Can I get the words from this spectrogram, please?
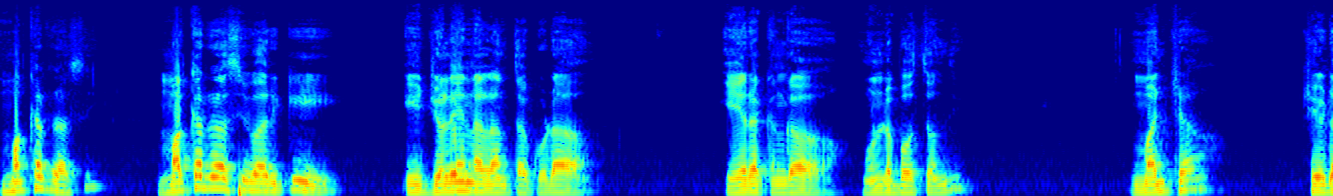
మకర రాశి. మకర రాశి వారికి ఈ జులై నెలంతా కూడా ఏ రకంగా ఉండబోతోంది? మంచా చెడ?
